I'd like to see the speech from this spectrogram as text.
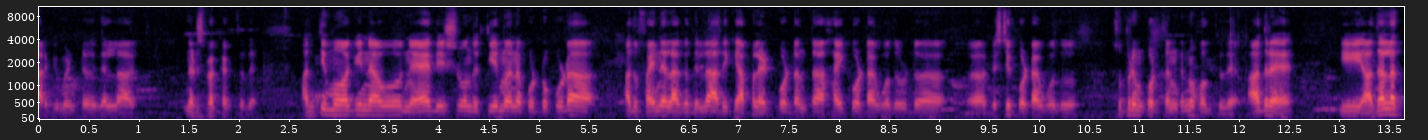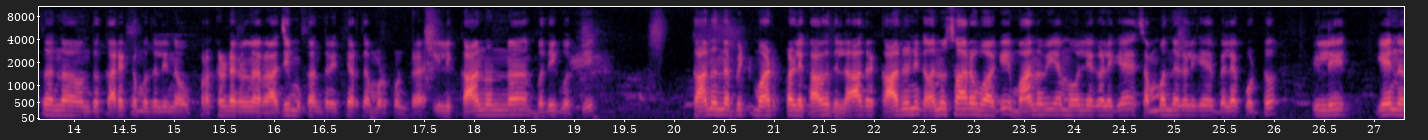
ಆರ್ಗ್ಯುಮೆಂಟ್ ಇದೆಲ್ಲ ನಡೆಸಬೇಕಾಗ್ತದೆ. ಅಂತಿಮವಾಗಿ ನಾವು ನ್ಯಾಯಾಧೀಶರು ಒಂದು ತೀರ್ಮಾನ ಕೊಟ್ಟರು ಕೂಡ ಅದು ಫೈನಲ್ ಆಗೋದಿಲ್ಲ. ಅದಕ್ಕೆ ಅಪಲೇಟ್ ಕೋರ್ಟ್ ಅಂತ ಹೈಕೋರ್ಟ್ ಆಗ್ಬೋದು ಡಿಸ್ಟಿಕ್ ಕೋರ್ಟ್ ಆಗ್ಬೋದು ಸುಪ್ರೀಂ ಕೋರ್ಟ್ ತನಕನೂ ಹೋಗ್ತದೆ. ಆದರೆ ಈ ಅದಾಲತ್ ಅನ್ನೋ ಒಂದು ಕಾರ್ಯಕ್ರಮದಲ್ಲಿ ನಾವು ಪ್ರಕರಣಗಳನ್ನ ರಾಜಿ ಮುಖಾಂತರ ಇತ್ಯರ್ಥ ಮಾಡಿಕೊಂಡ್ರೆ ಇಲ್ಲಿ ಕಾನೂನನ್ನ ಬದಿಗೊತ್ತಿ ಕಾನೂನನ್ನ ಬಿಟ್ಟು ಮಾಡ್ಕೊಳ್ಳಿಕ್ಕೆ ಆಗೋದಿಲ್ಲ. ಆದರೆ ಕಾನೂನಿಗೆ ಅನುಸಾರವಾಗಿ ಮಾನವೀಯ ಮೌಲ್ಯಗಳಿಗೆ, ಸಂಬಂಧಗಳಿಗೆ ಬೆಲೆ ಕೊಟ್ಟು ಇಲ್ಲಿ ಏನು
